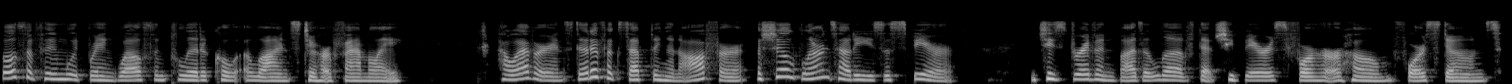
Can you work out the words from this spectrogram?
both of whom would bring wealth and political alliance to her family. However, instead of accepting an offer, Ashild learns how to use a spear. She's driven by the love that she bears for her home, Four Stones.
